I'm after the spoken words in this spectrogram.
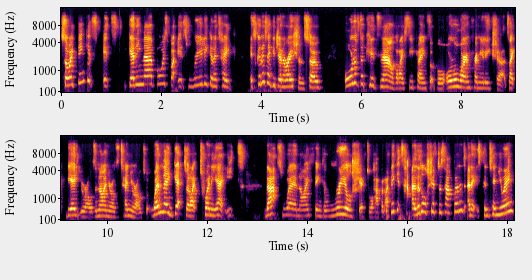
so I think it's, it's, getting there, boys, but it's really going to take it's going to take a generation. So all of the kids now that I see playing football are all wearing Premier League shirts, like the eight year olds, the nine year olds, the 10 year olds. But when they get to like 28, that's when I think a real shift will happen. I think it's a little shift has happened and it's continuing,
